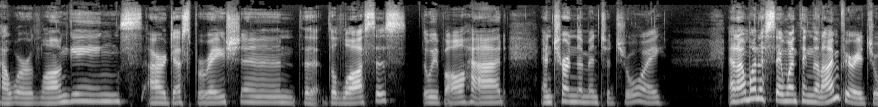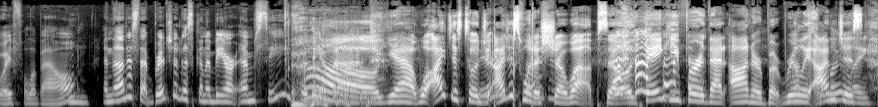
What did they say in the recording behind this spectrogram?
our longings, our desperation, the the losses that we've all had and turn them into joy. And I want to say one thing that I'm very joyful about, mm. and that is that Bridget is going to be our MC for the oh, event. Oh, yeah. Well, I just told very you, I just exciting. want to show up. So thank you for that honor. But really, Absolutely. I'm just,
